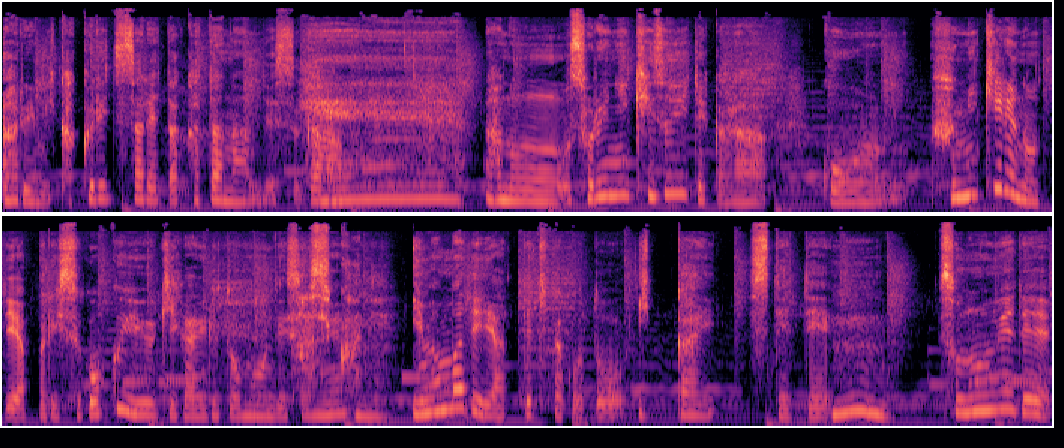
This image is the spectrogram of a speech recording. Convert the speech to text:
ある意味確立された方なんですが、あのそれに気づいてからこう踏み切るのってやっぱりすごく勇気がいると思うんですよね。今までやってきたことを一回捨てて、うん、その上で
